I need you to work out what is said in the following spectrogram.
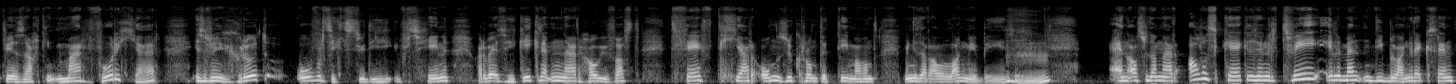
2018. Maar vorig jaar is er een groot overzichtsstudie verschenen, waarbij ze gekeken hebben naar, hou u vast, het 50 jaar onderzoek rond het thema, want men is daar al lang mee bezig. En als we dan naar alles kijken, zijn er twee elementen die belangrijk zijn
